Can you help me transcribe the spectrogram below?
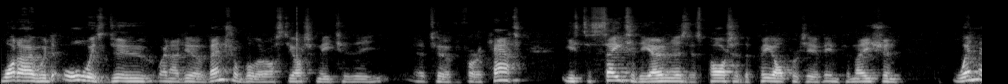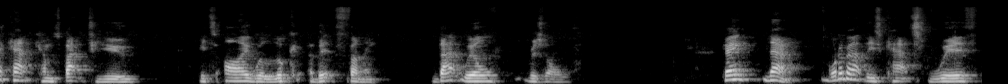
What I would always do when I do a ventral bulla osteotomy to the uh, to for a cat is to say to the owners as part of the preoperative information, when the cat comes back to you, its eye will look a bit funny. That will resolve. Okay, now, what about these cats with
